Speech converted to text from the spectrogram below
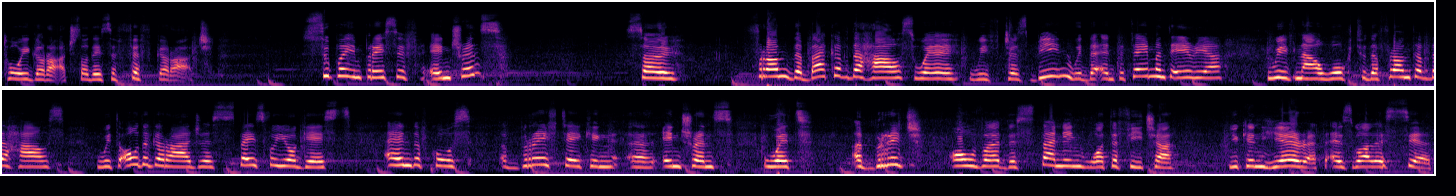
toy garage. So there's a fifth garage. Super impressive entrance. So from the back of the house where we've just been with the entertainment area, we've now walked to the front of the house with all the garages, space for your guests, and of course, a breathtaking uh, entrance with a bridge over the stunning water feature. You can hear it as well as see it.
